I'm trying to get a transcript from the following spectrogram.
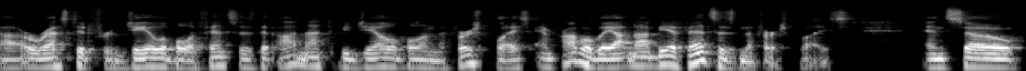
uh, arrested for jailable offenses that ought not to be jailable in the first place and probably ought not be offenses in the first place. And so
